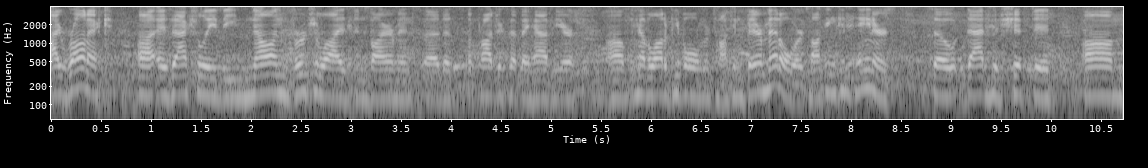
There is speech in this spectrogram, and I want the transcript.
Ironic uh, is actually the non-virtualized environments, uh, that's the project that they have here. Um, we have a lot of people, we're talking bare metal, we're talking containers, so that has shifted. Um,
